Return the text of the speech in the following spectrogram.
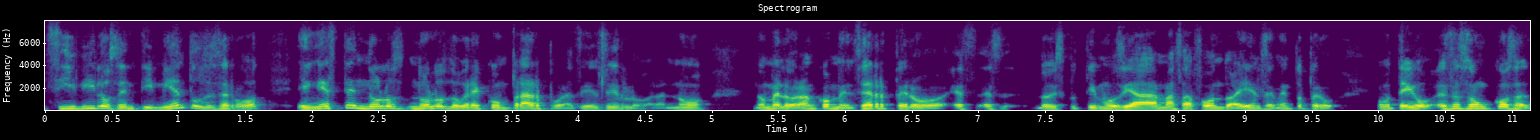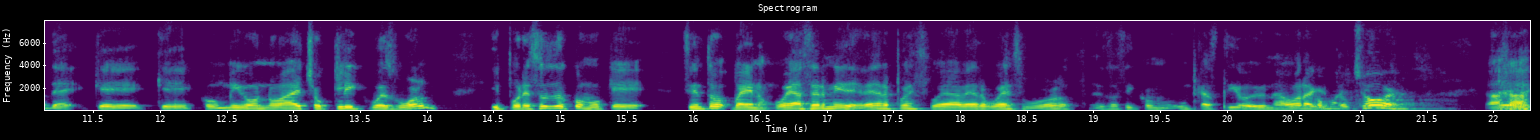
sí vi los sentimientos de ese robot. En este no los, no los logré comprar, por así decirlo. ¿verdad? No, no me lograron convencer, pero es, es- lo discutimos ya más a fondo ahí en el cemento. Pero como te digo, esas son cosas de, que, que conmigo no ha hecho click Westworld. Y por eso es como que siento, bueno, voy a hacer mi deber, pues voy a ver Westworld. Es así como un castigo de una hora. que Como que-. Ajá.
